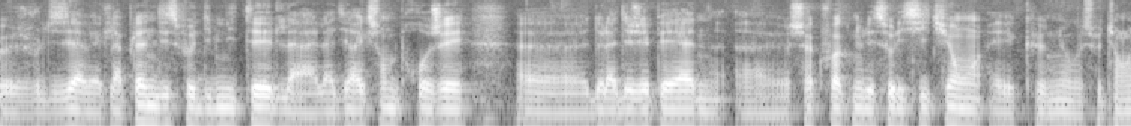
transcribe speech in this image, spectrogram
je vous le disais, avec la pleine disponibilité de la, direction de projet de la DGPN, chaque fois que nous les sollicitions et que nous souhaitions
